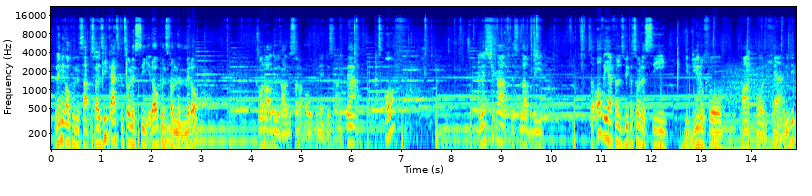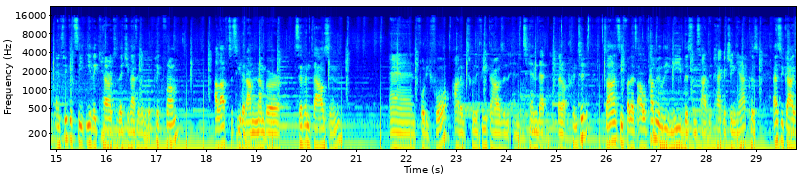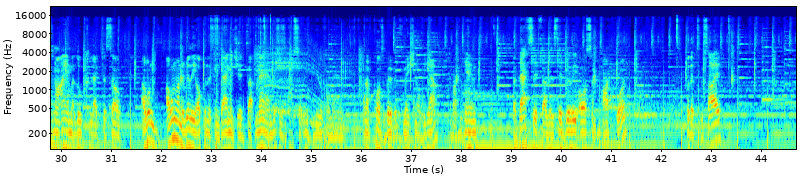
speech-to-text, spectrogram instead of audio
Let me open this up. So as you guys can sort of see, it opens from the middle. So what I'll do is I'll just sort of open it just like that. It's off. And let's check out this lovely... So over here, fellas, we can sort of see the beautiful artboard here. And you, as you can see either character that you guys are able to pick from. I love to see that I'm number 7,044 out of 23,010 that, that are printed. So honestly, fellas, I will probably leave this inside the packaging here because as you guys know, I am a loot collector. So I wouldn't, I wouldn't want to really open this and damage it, but man, this is absolutely beautiful, man. And of course, a bit of information over here about the game. But that's it, fellas. They're really awesome artboard. Put that to the side.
